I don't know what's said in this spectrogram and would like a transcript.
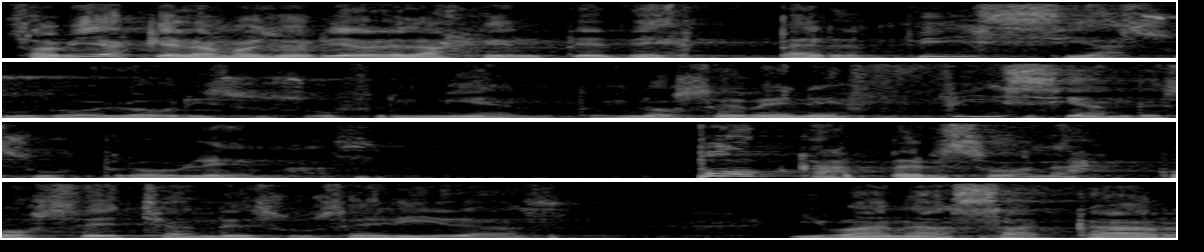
¿Sabías que la mayoría de la gente desperdicia su dolor y su sufrimiento y no se benefician de sus problemas? Pocas personas cosechan de sus heridas y van a sacar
